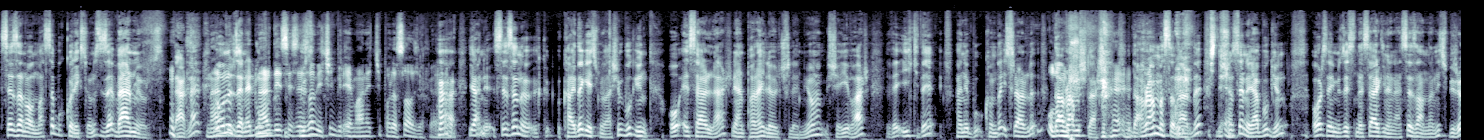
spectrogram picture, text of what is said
Sezan olmazsa bu koleksiyonu size vermiyoruz derler. Ve onun üzerine neredeyse sezon için bir emanetçi parası alacak. Yani. Ha, yani Sezan'ı kayda geçmiyorlar. Şimdi bugün o eserler yani parayla ölçülemiyor şeyi var ve iyi ki de hani bu konuda ısrarlı Olmuş. davranmışlar. Davranmasalardı İşte, düşünsene ya bugün Orsay Müzesi'nde sergilenen Sezan'ların hiçbiri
